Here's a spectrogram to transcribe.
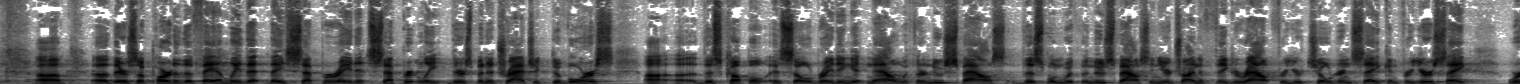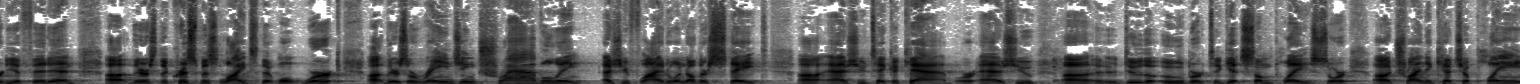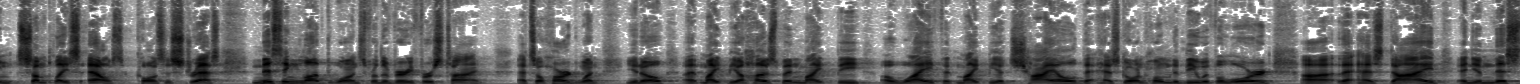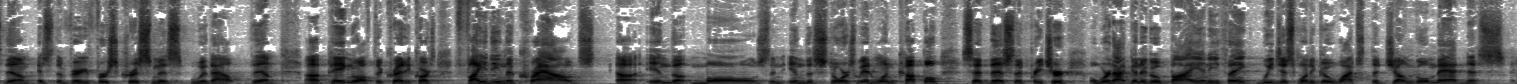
there's a part of the family that they separate it separately separately. There's been a tragic divorce. Uh, uh, this couple is celebrating it now with their new spouse, this one with the new spouse, and you're trying to figure out for your children's sake and for your sake where do you fit in? Uh, there's the Christmas lights that won't work. Uh, there's arranging traveling as you fly to another state, uh, as you take a cab, or as you uh, do the Uber to get someplace, or uh, trying to catch a plane someplace else causes stress. Missing loved ones for the very first time. That's a hard one. You know, it might be a husband, might be a wife, it might be a child that has gone home to be with the Lord, uh, that has died, and you miss them. It's the very first Christmas without them. Uh, paying off the credit cards, fighting the crowds. Uh, in the malls and in the stores. We had one couple said this, said, Preacher, we're not going to go buy anything. We just want to go watch the jungle madness.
